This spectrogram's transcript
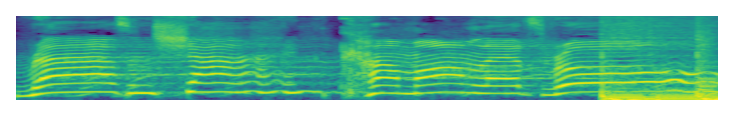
Rise and shine, come on, let's roll.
